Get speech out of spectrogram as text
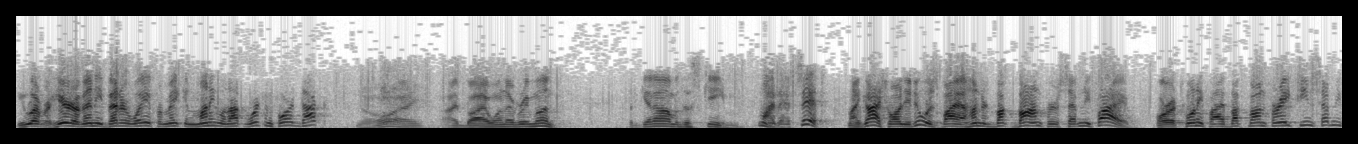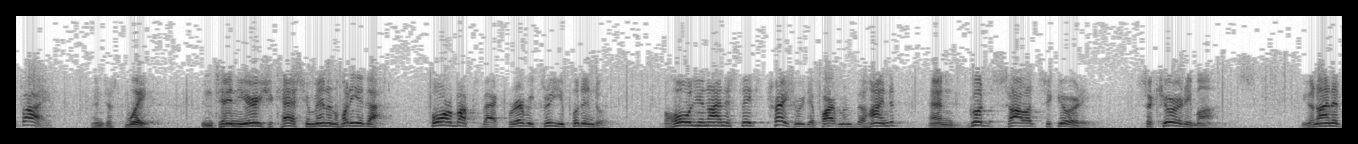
You ever hear of any better way for making money without working for it, Doc? No, I, I buy one every month. But get on with the scheme. Why, that's it. My gosh, all you do is buy a hundred buck bond for seventy-five, or a twenty-five buck bond for eighteen seventy-five, and just wait. In ten years, you cash them in, and what do you got? Four bucks back for every three you put into it. The whole United States Treasury Department behind it, and good solid security. Security bonds. United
